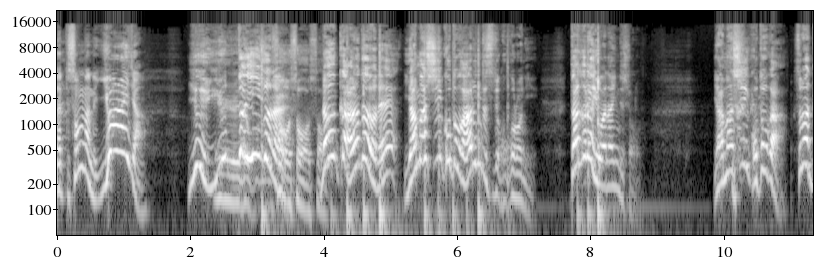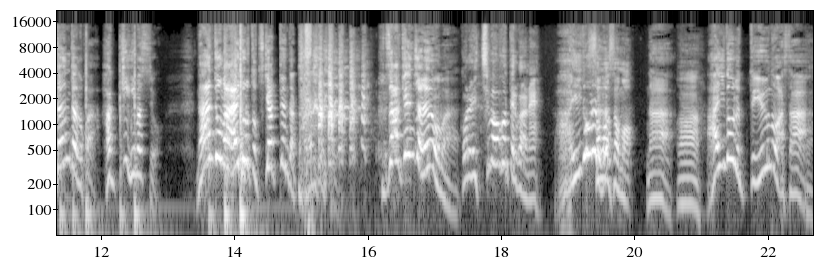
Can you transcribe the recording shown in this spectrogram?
だってそんなんで言わないじゃん。いやいや言ったらいいじゃない。そうそうそう。なんかあなたはねやましいことがあるんですよ心に。だから言わないんでしょやましいことがそれは何なのかはっきり言いますよ。なんでお前アイドルと付き合ってんだって話ですよ。ふざけんじゃねえよお前。これ一番怒ってるからね。アイドル？そもそも。なあ、あアイドルっていうのはさ、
